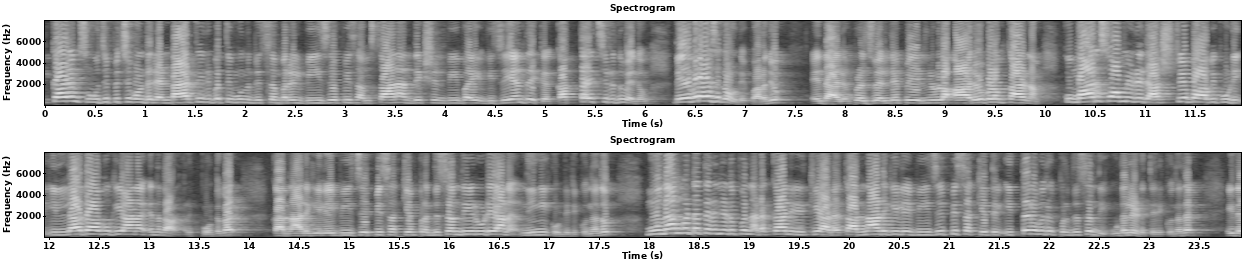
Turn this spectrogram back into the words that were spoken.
ഇക്കാര്യം സൂചിപ്പിച്ചുകൊണ്ട് രണ്ടായിരത്തി ഇരുപത്തി മൂന്ന് ഡിസംബറിൽ ബി ജെ പി സംസ്ഥാന അധ്യക്ഷൻ ബി വൈ വിജയേന്ദ്രയ്ക്ക് കത്തയച്ചിരുന്നുവെന്നും ദേവരാജ ഗൌഡെ പറഞ്ഞു. എന്തായാലും പ്രജ്വലിന്റെ പേരിലുള്ള ആരോപണം കാരണം കുമാരസ്വാമിയുടെ രാഷ്ട്രീയ ഭാവി കൂടി ഇല്ലാതാവുകയാണ് എന്നതാണ് റിപ്പോർട്ടുകൾ. കർണാടകയിലെ ബി ജെ പി സഖ്യം പ്രതിസന്ധിയിലൂടെയാണ് നീങ്ങിക്കൊണ്ടിരിക്കുന്നതും. മൂന്നാം ഘട്ട തിരഞ്ഞെടുപ്പ് നടക്കാനിരിക്കെയാണ് കർണാടകയിലെ ബി ജെ പി സഖ്യത്തിൽ ഇത്തരമൊരു പ്രതിസന്ധി ഉടലെടുത്തിരിക്കുന്നത്. ഇത്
